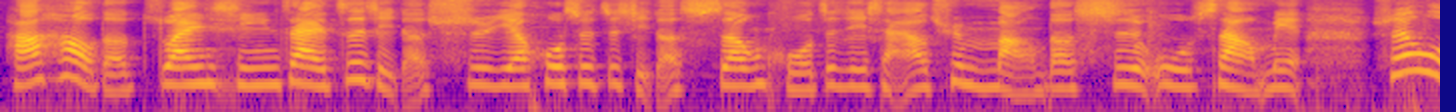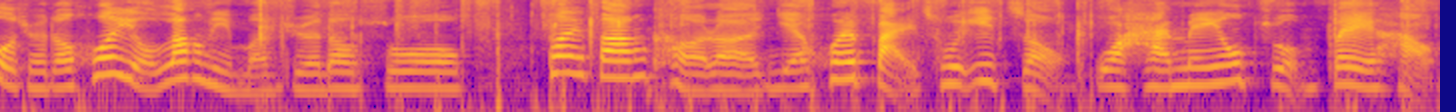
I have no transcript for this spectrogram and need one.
好好的专心在自己的事业或是自己的生活，自己想要去忙的事物上面，所以我觉得会有让你们觉得说。对方可能也会摆出一种我还没有准备好，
